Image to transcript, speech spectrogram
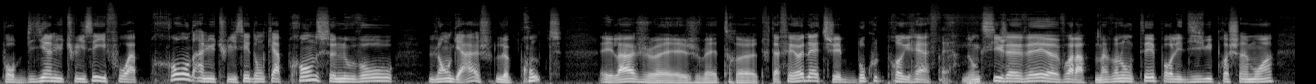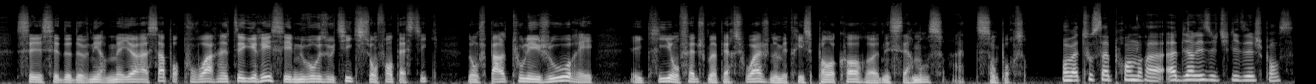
pour bien l'utiliser, il faut apprendre à l'utiliser. Donc, apprendre ce nouveau langage, le prompt, et là, je vais, je vais être euh, tout à fait honnête, j'ai beaucoup de progrès à faire. Donc si j'avais, euh, voilà, ma volonté pour les 18 prochains mois, c'est de devenir meilleur à ça pour pouvoir intégrer ces nouveaux outils qui sont fantastiques, dont je parle tous les jours et, qui, en fait, je m'aperçois, je ne maîtrise pas encore euh, nécessairement à 100%. On va tous apprendre à, à bien les utiliser, je pense.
